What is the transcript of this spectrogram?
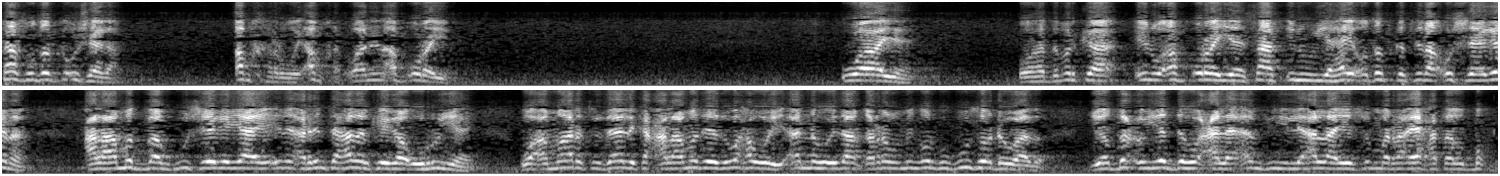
Saasuu dadka u sheegaa. Abkar wey abkar waa nin af uraya waaya oo hadda marka inuu af uraya saas inuu yahay oo dadka sidaa u sheegana calaamad baan kuu sheegayaaye inay arrinta hadalkayga uu run yahay. Wa amaaratu dalika calaamadeedu waxa weeye annahu idaa qaraba mink markuu kuu soo dhowaado yadacu yadahu calaa anfihi lianlaa yashuma raa'ixata albukr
